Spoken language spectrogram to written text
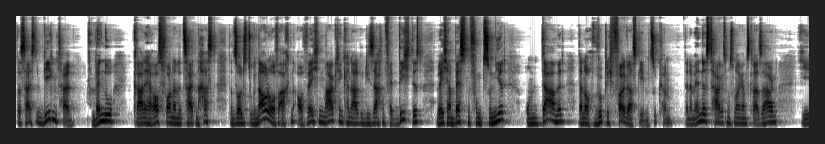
Das heißt im Gegenteil, wenn du gerade herausfordernde Zeiten hast, dann solltest du genau darauf achten, auf welchen Marketingkanal du die Sachen verdichtest, welcher am besten funktioniert um damit dann auch wirklich Vollgas geben zu können. Denn am Ende des Tages muss man ganz klar sagen, je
